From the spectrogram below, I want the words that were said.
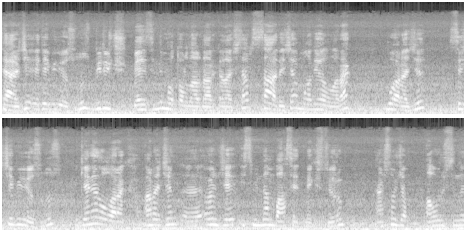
tercih edebiliyorsunuz. 1.3 benzinli motorlarda arkadaşlar sadece manuel olarak bu aracı seçebiliyorsunuz. Genel olarak aracın e, önce isminden bahsetmek istiyorum. Ersun hocam Auris'in de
